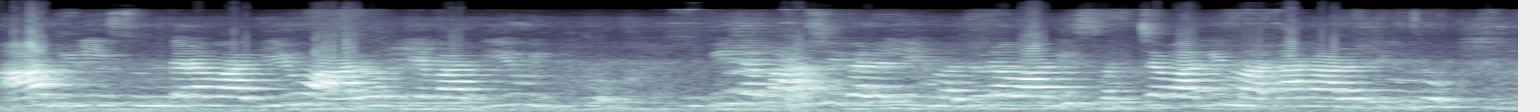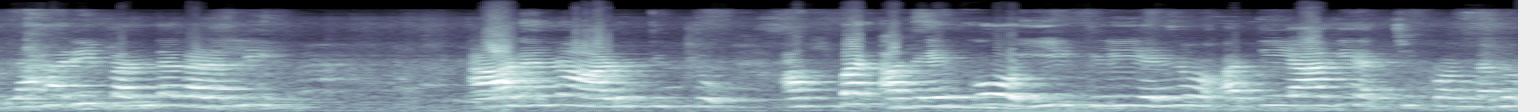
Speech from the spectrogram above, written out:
ಆ ಗಿಳಿ ಸುಂದರವಾಗಿಯೂ ಆರೋಗ್ಯವಾಗಿಯೂ ಇತ್ತು. ವಿವಿಧ ಭಾಷೆಗಳಲ್ಲಿ ಮಧುರವಾಗಿ ಸ್ವಚ್ಛವಾಗಿ ಮಾತನಾಡುತ್ತಿತ್ತು. ಲಹರಿ ಬಂಧಗಳಲ್ಲಿ ಹಾಡನ್ನು ಆಡುತ್ತಿತ್ತು ಅಕ್ಬರ್ ಅದೇಕೋ ಈ ಗಿಳಿಯನ್ನು ಅತಿಯಾಗಿ ಹಚ್ಚಿಕೊಂಡನು.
